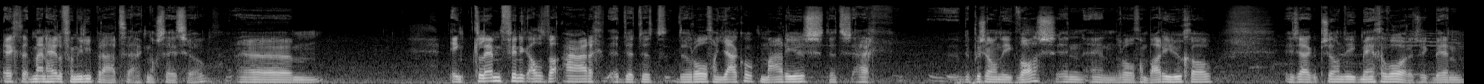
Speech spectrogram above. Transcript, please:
echt, mijn hele familie praat eigenlijk nog steeds zo. Um, in Klem vind ik altijd wel aardig de, de, de, rol van Jacob, Marius. Dat is eigenlijk de persoon die ik was. En, en de rol van Barry Hugo is eigenlijk de persoon die ik ben geworden. Dus ik ben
